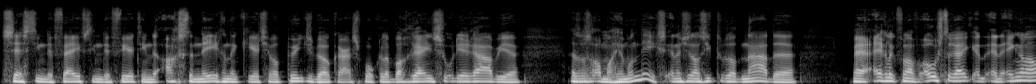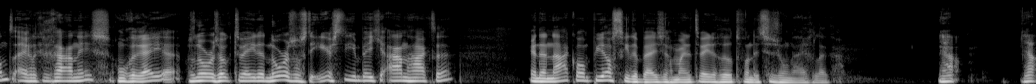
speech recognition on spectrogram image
16e, 15e, 14e, 8e, 9e keertje wat puntjes bij elkaar sprokkelen. Bahrein, Saudi-Arabië. Het was allemaal helemaal niks. En als je dan ziet hoe dat na de nou ja, eigenlijk vanaf Oostenrijk en, en Engeland eigenlijk gegaan is. Hongarije was Norris ook tweede. Norris was de eerste die een beetje aanhaakte. En daarna kwam Piastri erbij, zeg maar, in het tweede gedeelte van dit seizoen eigenlijk. Ja, ja,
